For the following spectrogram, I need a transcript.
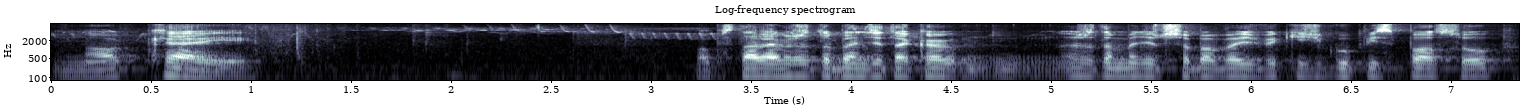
No okej. Obstawiam, że to będzie taka, że tam będzie trzeba wejść w jakiś głupi sposób.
